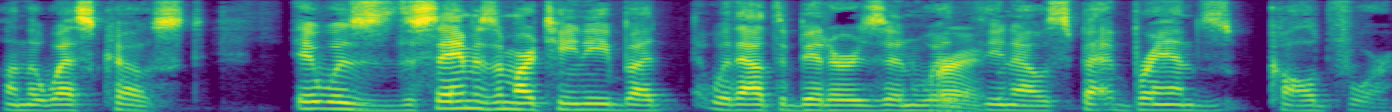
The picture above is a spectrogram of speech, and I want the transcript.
on the West Coast. It was the same as a martini, but without the bitters and with, Right. you know, spe- brands called for.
